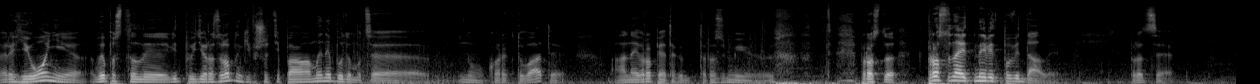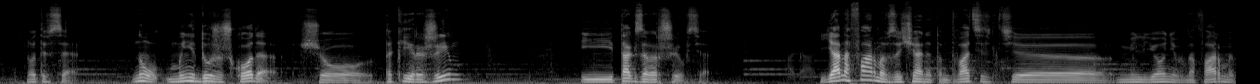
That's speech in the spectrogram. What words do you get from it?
регіоні випустили відповіді розробників, що типа ми не будемо це ну, коректувати. А на Європі, я так розумію, просто, просто навіть не відповідали про це. От і все. Ну, мені дуже шкода, що такий режим і так завершився. Я нафармив, звичайно, там 20 е, мільйонів нафармив.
